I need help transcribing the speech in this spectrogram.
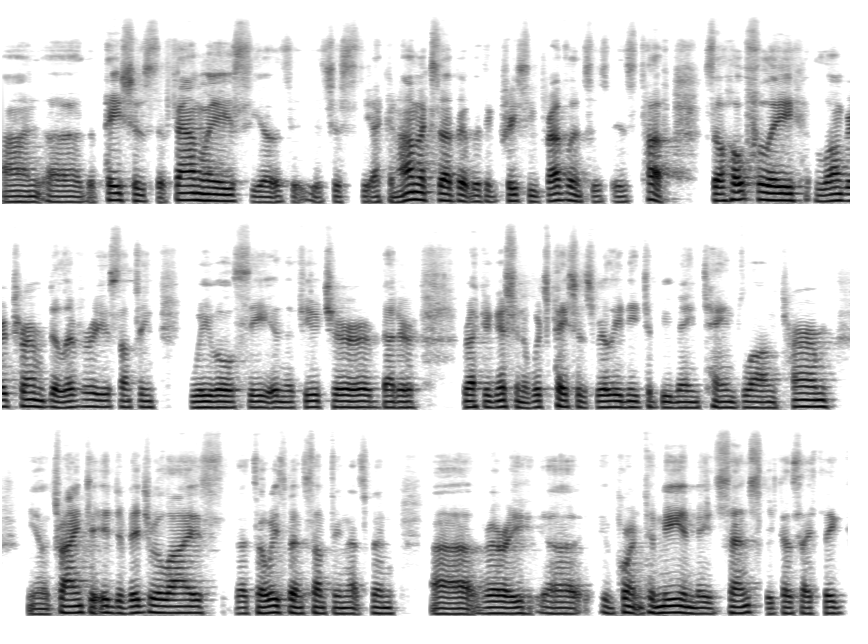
on uh, the patients, their families. You know, it's, it's, just the economics of it with increasing prevalence is, is tough. So hopefully, longer term delivery is something we will see in the future. Better recognition of which patients really need to be maintained long term you know trying to individualize that's always been something that's been uh, very uh, important to me and made sense because i think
